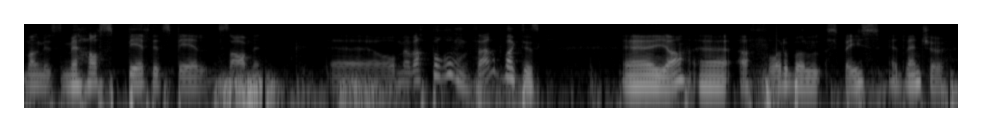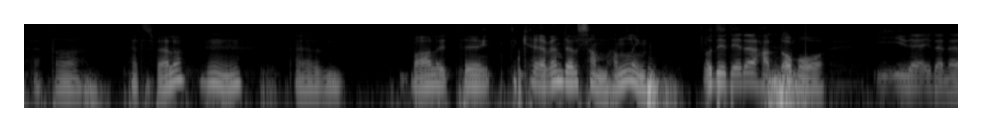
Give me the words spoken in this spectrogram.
Magnus, vi har spilt et spill sammen. Eh, og vi har vært på romferd, faktisk. Eh, ja, eh, Affordable Space Adventure heter, heter spillet. Mm. Eh, litt, det, det krever en del samhandling. Og det er det det handler om, å, i, i, det, i denne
